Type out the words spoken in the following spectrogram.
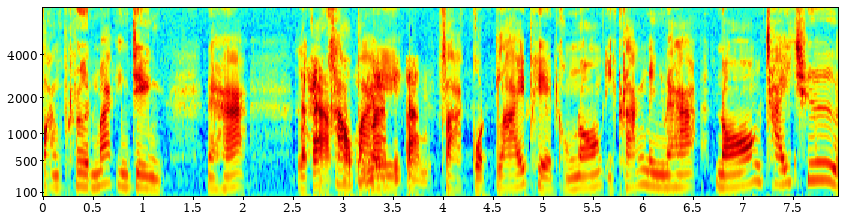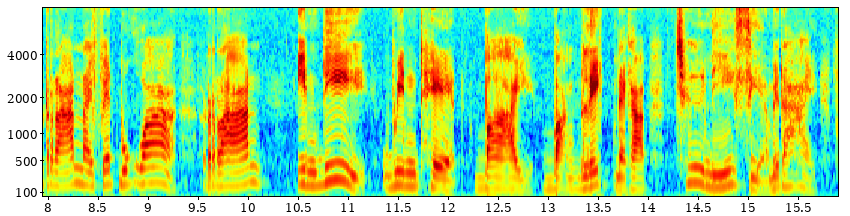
ฟังเพลินมากจริง ๆ นะฮะ แล้วก็ครับเข้าขอบคุไปณมากพี่ตั้มฝากกดไลค์เพจของน้องอีกครั้งหนึ่งนะฮะ น้องใช้ชื่อร้านใน Facebook ว่าร้าน Indie Vintage by บังลิกนะครับ ชื่อนี้เสียไม่ได้โห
